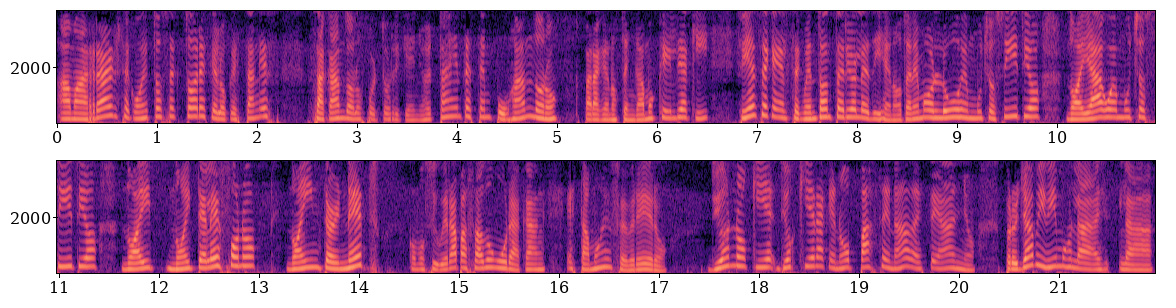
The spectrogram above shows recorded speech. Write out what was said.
amarrarse con estos sectores que lo que están es sacando a los puertorriqueños. Esta gente está empujándonos para que nos tengamos que ir de aquí. Fíjense que en el segmento anterior les dije, no tenemos luz en muchos sitios, no hay agua en muchos sitios, no hay, no hay teléfono, no hay internet, como si hubiera pasado un huracán. Estamos en febrero. Dios no quiere, Dios quiera que no pase nada este año, pero ya vivimos la, la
